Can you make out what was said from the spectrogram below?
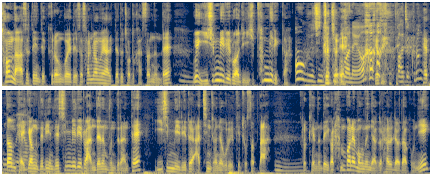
처음 나왔을 때 이제 그런 거에 대해서 설명회 할 때도 저도 갔었는데 음. 왜 20mm로 하지 23mm일까? 어, 진짜 그렇죠. 예. 궁금하네요. 맞아, 그런 했던 궁금해요. 배경들이 이제 10mm로 안 되는 분들한테 20mm를 아침 저녁으로 이렇게 줬었다. 음. 그렇게 했는데 이걸 한 번에 먹는 약을 하려다 보니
